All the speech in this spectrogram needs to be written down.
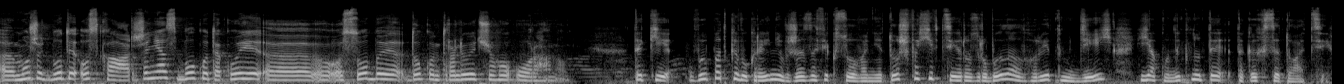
е, можуть бути оскарження з боку такої е, особи до контролюючого органу. Такі випадки в Україні вже зафіксовані, тож фахівці розробили алгоритм дій, як уникнути таких ситуацій.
